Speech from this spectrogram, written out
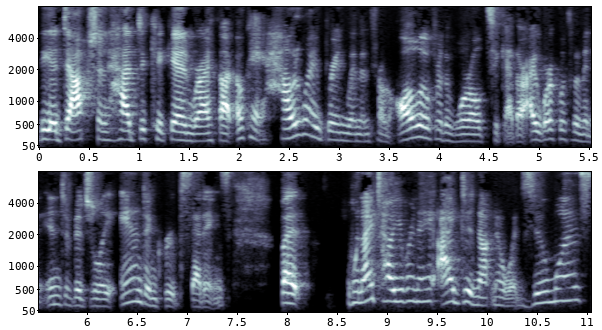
The adaption had to kick in where I thought, okay, how do I bring women from all over the world together? I work with women individually and in group settings. But when I tell you, Renee, I did not know what Zoom was.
